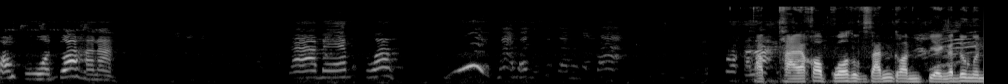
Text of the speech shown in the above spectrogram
คองป วดตัวหะน่ะยาแม่ตัวครับถ่ายครอบครัวสุขสันต์ก่อนเปลี่ยนกระดุงกัน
